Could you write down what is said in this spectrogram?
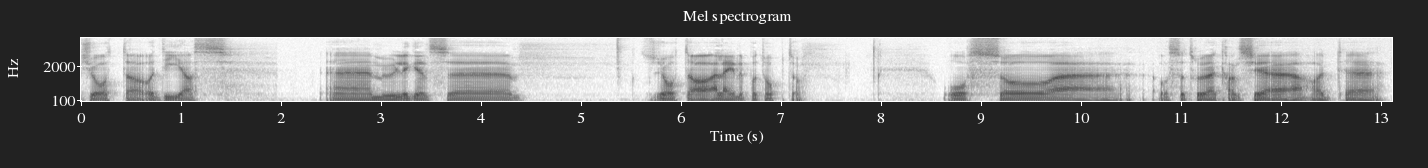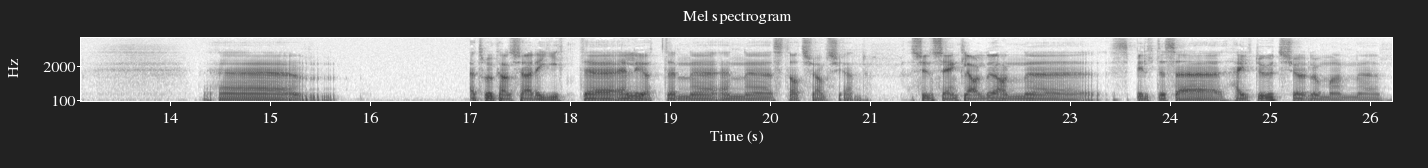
Jota og Diaz. muligens Jota alene på topp, da. Og så og så tror jeg kanskje jeg hadde eh, Jeg tror kanskje jeg hadde gitt eh, Elliot en, en eh, startsjanse igjen. Jeg syns egentlig aldri han eh, spilte seg helt ut, selv om han eh,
